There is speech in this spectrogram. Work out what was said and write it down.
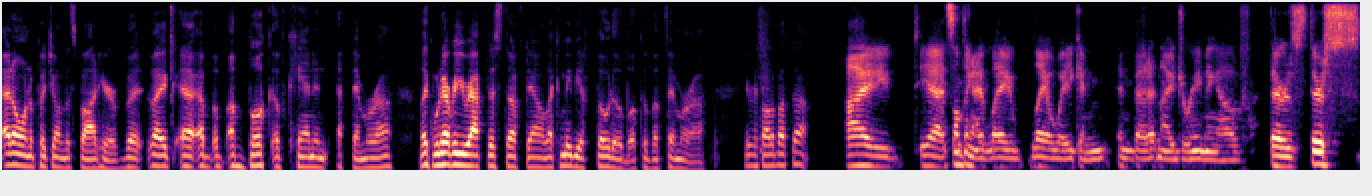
i don't want to put you on the spot here but like a, a, a book of Cannon ephemera like whenever you wrap this stuff down like maybe a photo book of ephemera you ever thought about that I yeah, it's something I lay lay awake and in bed at night dreaming of. There's there's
